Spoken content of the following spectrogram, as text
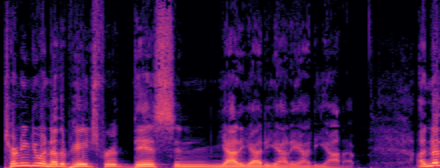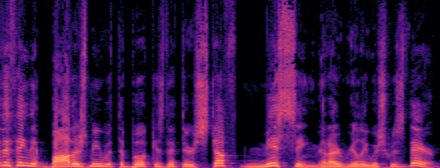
turning to another page for this, and yada, yada, yada, yada, yada. Another thing that bothers me with the book is that there's stuff missing that I really wish was there.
